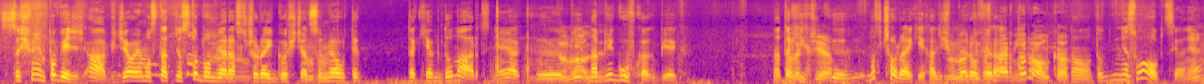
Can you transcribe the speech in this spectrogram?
Coś miałem powiedzieć. A, widziałem ostatnio z tobą ja raz no. wczoraj gościa, co miał te, tak jak do nart, nie? Jak e, bie, Mhm. Donaldy. na biegówkach bieg. Na takich, gdzie? e, no wczoraj jak jechaliśmy No na rowerami. nartorolkach. No, to niezła opcja, nie?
